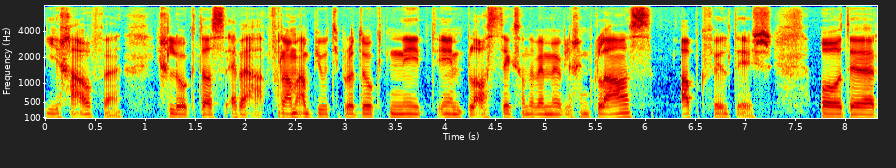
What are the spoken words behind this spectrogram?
einkaufen. Ich schaue, dass eben vor allem auch Beauty-Produkte nicht in Plastik, sondern wenn möglich im Glas abgefüllt ist. Oder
